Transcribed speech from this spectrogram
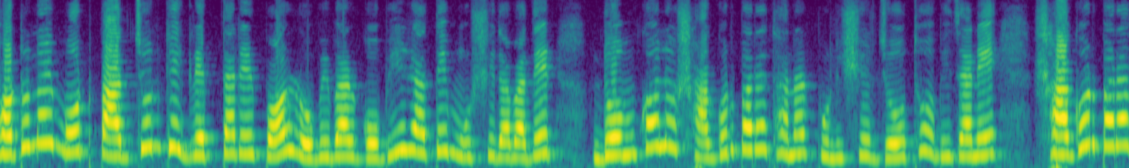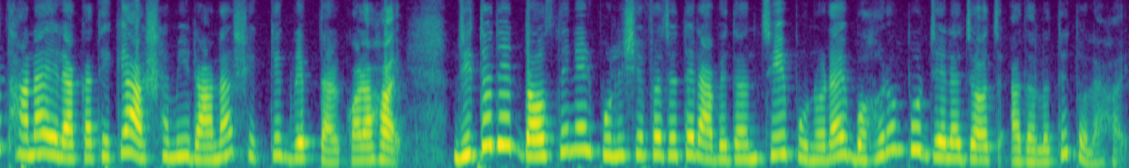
ঘটনায় মোট পাঁচজনকে গ্রেপ্তারের পর রবিবার গভীর রাতে মুর্শিদাবাদের ডোমকল ও সাগরপাড়া থানার পুলিশের যৌথ অভিযানে সাগরপাড়া থানা এলাকা থেকে আসামি রানা শেখকে গ্রেপ্তার করা হয়। ধৃতদের দশ দিনের পুলিশ হেফাজতের আবেদন চেয়ে পুনরায় বহরমপুর জেলা জজ আদালতে তোলা হয়।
